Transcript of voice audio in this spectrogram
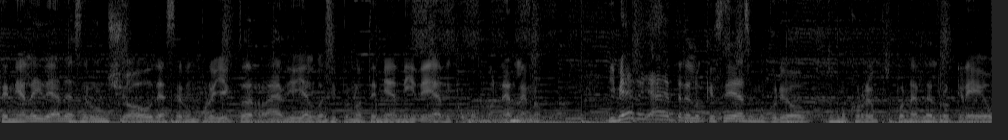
tenía la idea de hacer un show, de hacer un proyecto de radio y algo así, pero no tenía ni idea de cómo ponerle, ¿no? Y bien, ya entre lo que sea se me ocurrió, se me ocurrió pues ponerle el recreo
